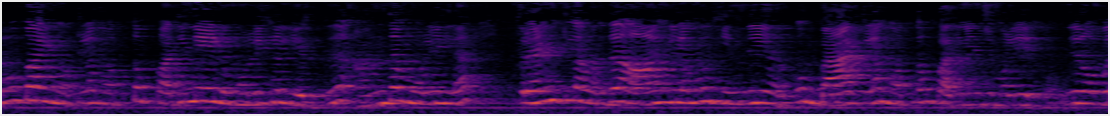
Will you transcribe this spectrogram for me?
ரூபாய் நோட்டுல மொத்தம் பதினேழு மொழிகள் இருக்கு. அந்த மொழியில ஃப்ரண்ட்ல வந்து ஆங்கிலமும் ஹிந்தியும் இருக்கும் பேக்ல மொத்தம் பதினஞ்சு மொழி இருக்கும். இது ரொம்ப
